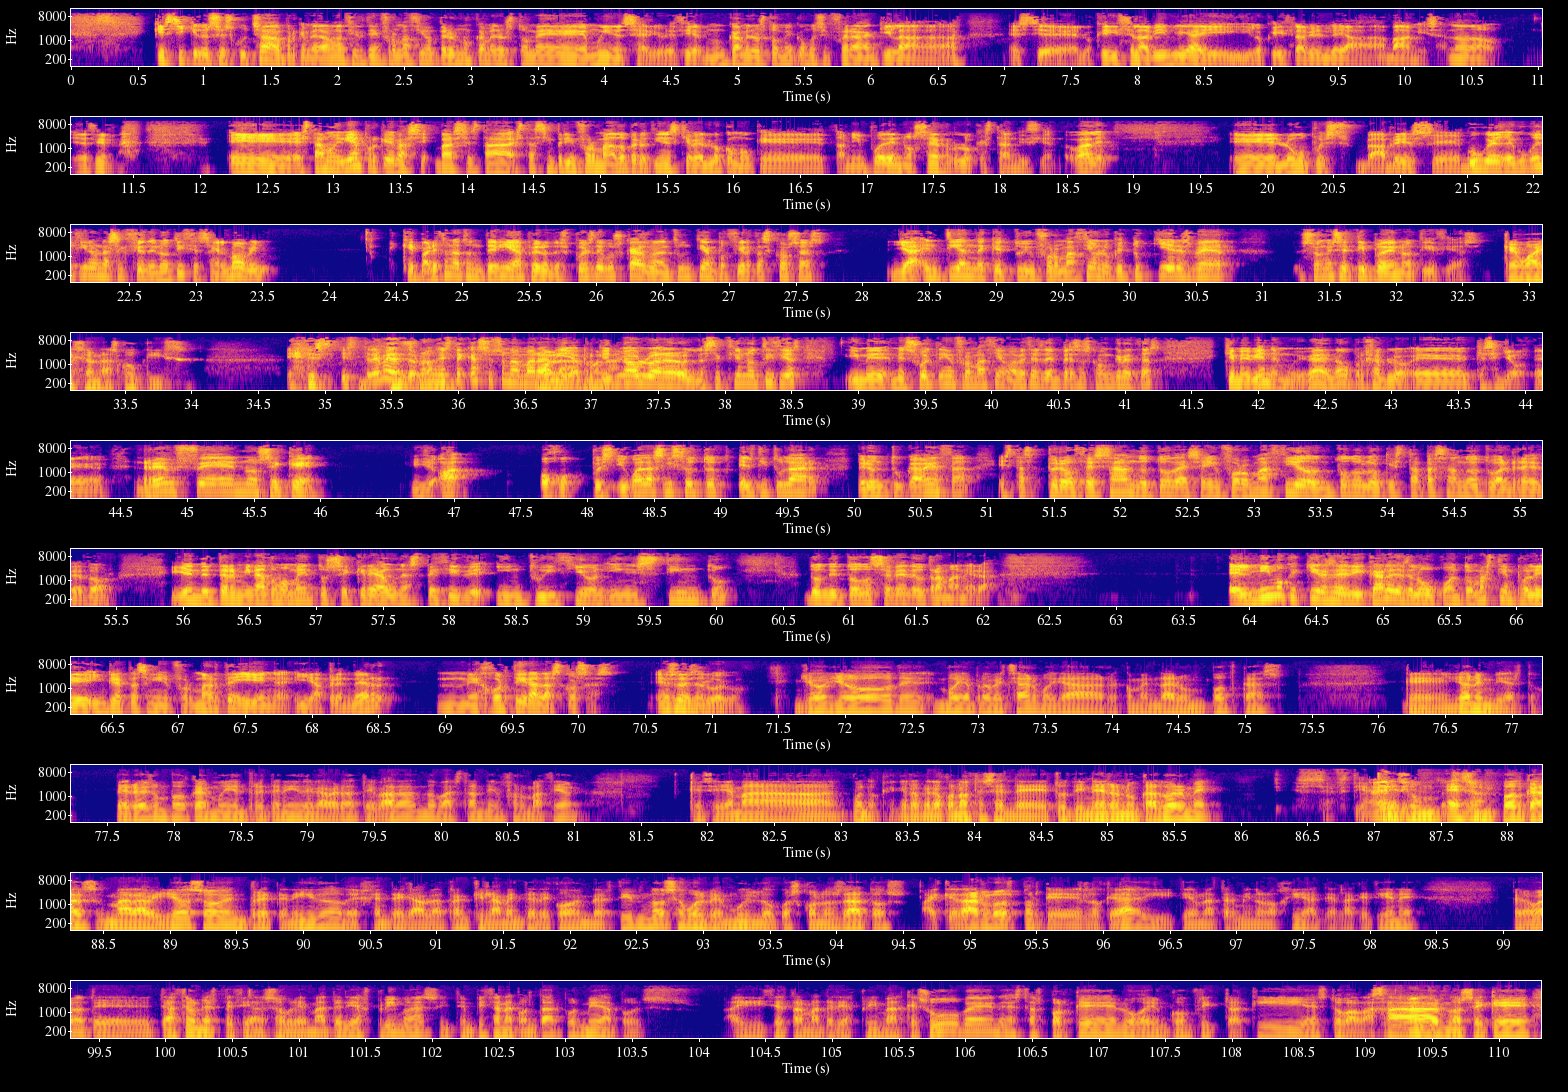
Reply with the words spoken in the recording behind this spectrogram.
que sí que los escuchaba porque me daban cierta información, pero nunca me los tomé muy en serio. Es decir, nunca me los tomé como si fuera aquí la, eh, lo que dice la Biblia y lo que dice la Biblia va a misa. No, no. Es decir, eh, está muy bien porque vas, siempre informado, pero tienes que verlo como que también puede no ser lo que están diciendo, ¿vale? Eh, luego, pues abres eh, Google. Google tiene una sección de noticias en el móvil que parece una tontería, pero después de buscar durante un tiempo ciertas cosas, ya entiende que tu información, lo que tú quieres ver, son ese tipo de noticias. Qué guay son las cookies. Es, tremendo, ¿no? En este caso es una maravilla, porque yo hablo en la sección noticias y me, suelta información, a veces de empresas concretas, que me viene muy bien, ¿no? Por ejemplo, eh, qué sé yo, eh, Renfe no sé qué. Y yo, ah, ojo, pues igual has visto el titular, pero en tu cabeza estás procesando toda esa información, todo lo que está pasando a tu alrededor. Y en determinado momento se crea una especie de intuición, instinto, donde todo se ve de otra manera el mimo que quieres dedicarle, desde luego, cuanto más tiempo le inviertas en informarte y en aprender, mejor te irán las cosas. Eso desde luego. Yo, yo voy a aprovechar, voy a recomendar un podcast que yo no invierto, pero es un podcast muy entretenido y la verdad te va dando bastante información que se llama, bueno, que creo que lo conoces, el de Tu dinero nunca duerme, es un, es un podcast maravilloso, entretenido, de gente que habla tranquilamente de cómo invertir. No se vuelven muy locos con los datos, hay que darlos porque es lo que hay y tiene una terminología que es la que tiene. Pero bueno, te, te hace un especial sobre materias primas y te empiezan a contar, pues mira, pues hay ciertas materias primas que suben, estas por qué, luego hay un conflicto aquí, esto va a bajar, no sé qué,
